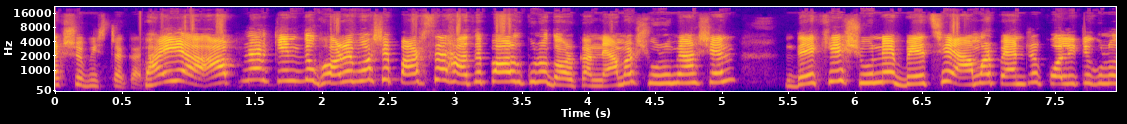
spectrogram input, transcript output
একশো বিশ টাকা ভাইয়া, আপনার কিন্তু ঘরে বসে পার্সেল হাতে পাওয়ার কোনো দরকার নেই। আমার শোরুমে আসেন, দেখে শুনে বেছে আমার প্যান্টের কোয়ালিটি গুলো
